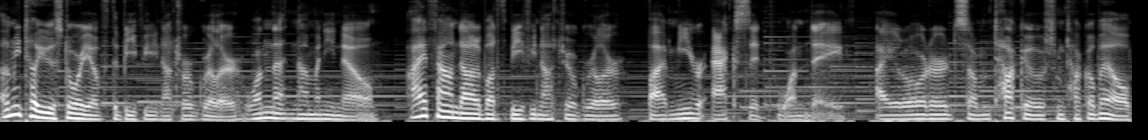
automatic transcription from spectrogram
Let me tell you a story of the beefy nacho griller, one that not many know. I found out about the beefy nacho griller by mere accident one day. I had ordered some tacos from Taco Bell,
